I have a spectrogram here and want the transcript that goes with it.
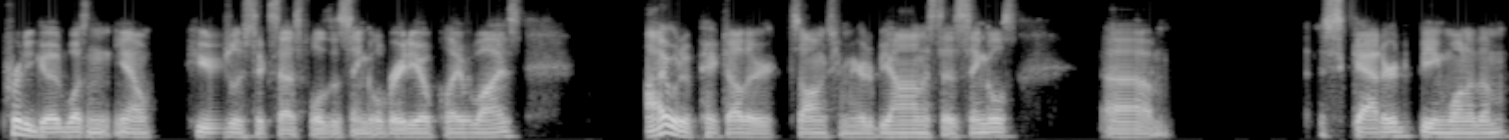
pretty good. wasn't you know hugely successful as a single radio play wise. I would have picked other songs from here to be honest as singles. Um, Scattered being one of them.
